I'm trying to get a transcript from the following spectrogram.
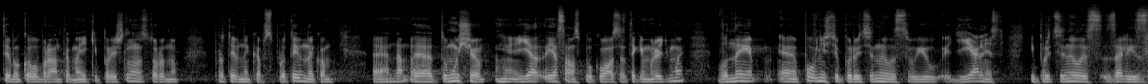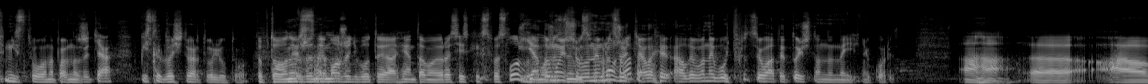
тими колаборантами, які перейшли на сторону противника з противником. Е, е, Тому що е, я, я сам спілкувався з такими людьми. Вони е, повністю переоцінили свою діяльність і переоцінили с- взагалі зміст свого, напевно, життя після 24 лютого. Тобто вони вже Це- не можуть бути агентами російських спецслужб? Я думаю, що вони можуть, але, але вони будуть працювати точно не на їхню користь. Ага. Е, а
